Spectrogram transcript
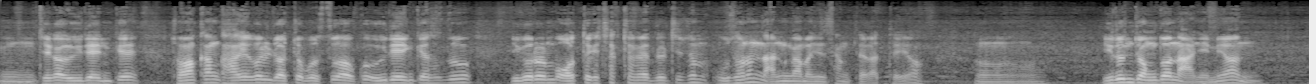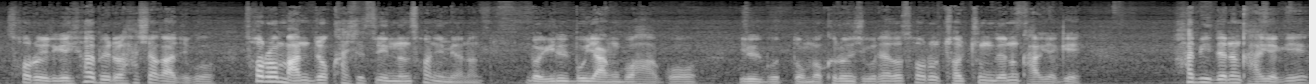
음, 제가 의뢰인께 정확한 가격을 여쭤볼 수가 없고 의뢰인께서도 이거를 뭐 어떻게 책정해야 될지 좀 우선은 난감한 상태 같아요. 어, 이런 정도는 아니면 서로 이렇게 협의를 하셔가지고 서로 만족하실 수 있는 선이면은 뭐 일부 양보하고 일부 또 뭐 그런 식으로 해서 서로 절충되는 가격이 합의되는 가격이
